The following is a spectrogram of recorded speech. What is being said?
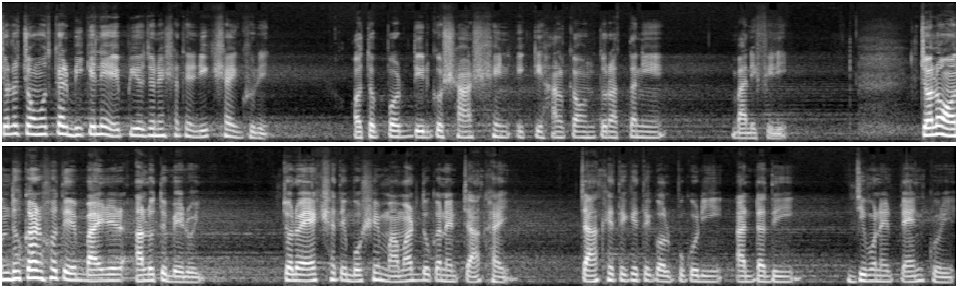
চলো চমৎকার বিকেলে প্রিয়জনের সাথে রিক্সায় ঘুরি। অতঃপর দীর্ঘ শ্বাসহীন একটি হালকা অন্তরাত্মা নিয়ে বাড়ি ফিরি। চলো অন্ধকার হতে বাইরের আলোতে বেরোই। চলো একসাথে বসে মামার দোকানের চা খাই। চা খেতে খেতে গল্প করি, আড্ডা দিই, জীবনের প্ল্যান করি।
